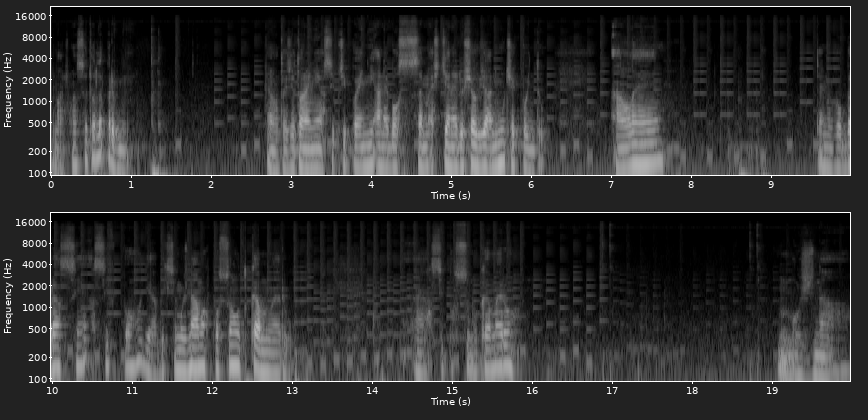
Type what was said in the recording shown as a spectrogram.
zmáčknu si tohle první. Jo, takže to není asi připojení, anebo jsem ještě nedošel k žádnému checkpointu. Ale ten obraz je asi v pohodě. Abych si možná mohl posunout kameru. Já si posunu kameru. Možná.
